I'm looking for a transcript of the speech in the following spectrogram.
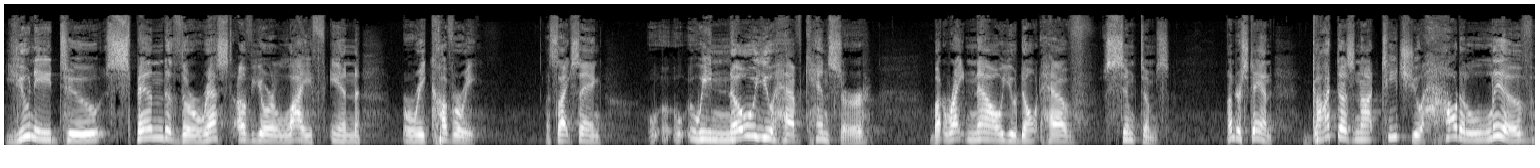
you need to spend the rest of your life in recovery. It's like saying, We know you have cancer, but right now you don't have symptoms. Understand, God does not teach you how to live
